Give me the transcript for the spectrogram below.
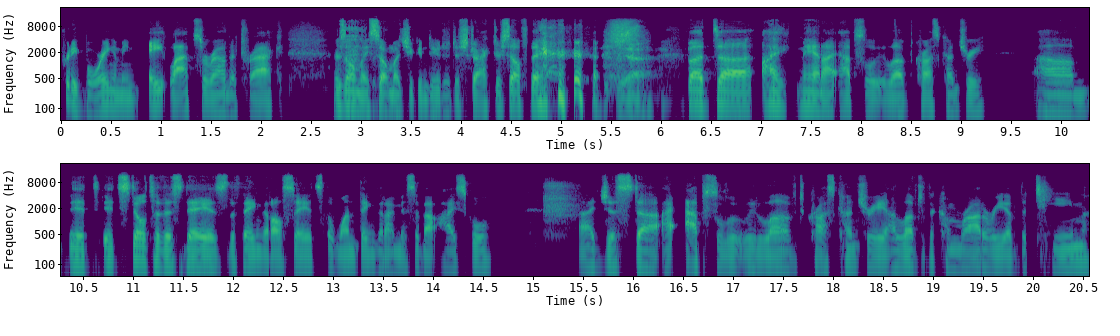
pretty boring. I mean, eight laps around a track. There's only so much you can do to distract yourself there. yeah. But uh, I, man, I absolutely loved cross country. Um, it, it still to this day is the thing that I'll say it's the one thing that I miss about high school. I just, uh, I absolutely loved cross country. I loved the camaraderie of the team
